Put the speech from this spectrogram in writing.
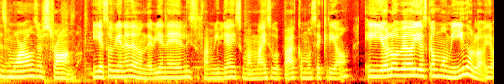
his morals are strong. Y eso viene de donde viene él y su familia y su mamá y su papá, cómo se crió. Y yo lo veo y es como mi ídolo. Yo,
